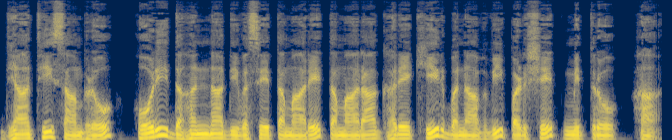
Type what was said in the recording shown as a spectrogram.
ધ્યાનથી સાંભળો, હોળી દહનના દિવસે તમારે તમારા ઘરે ખીર બનાવવી પડશે, મિત્રો, હા.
